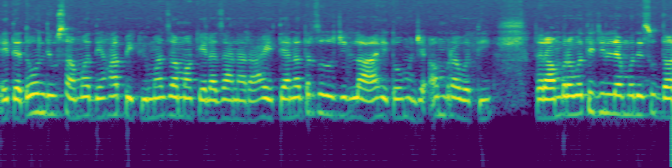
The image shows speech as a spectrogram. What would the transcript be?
येत्या दोन दिवसामध्ये हा पीक विमा जमा केला जाणार आहे. त्यानंतरचा जो जिल्हा आहे तो म्हणजे अमरावती. तर अमरावती जिल्ह्यामध्ये सुद्धा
